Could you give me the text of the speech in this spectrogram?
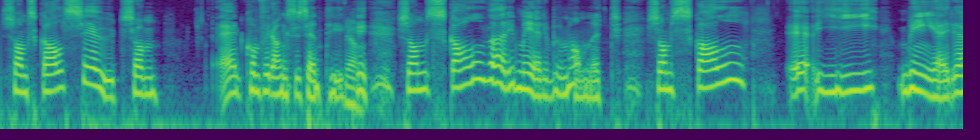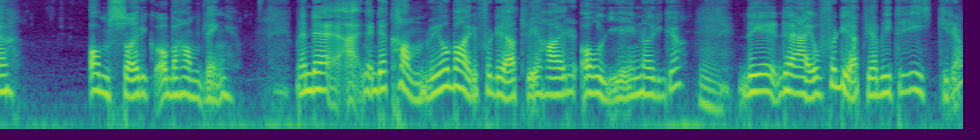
som skal se ut som et konferansesenter. Ja. Som skal være mer bemannet. Som skal gi mer omsorg og behandling. Men det, det kan vi jo bare fordi at vi har olje i Norge. Det, det er jo fordi at vi er blitt rikere.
